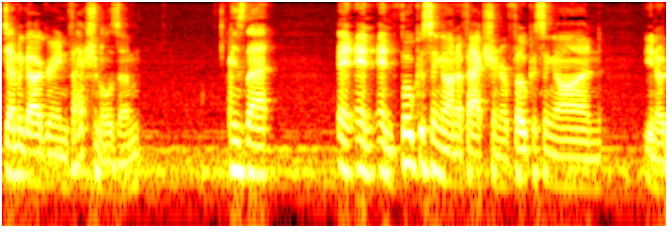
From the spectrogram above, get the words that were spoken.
demagoguery and factionalism is that and, and, and focusing on a faction or focusing on, you know,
